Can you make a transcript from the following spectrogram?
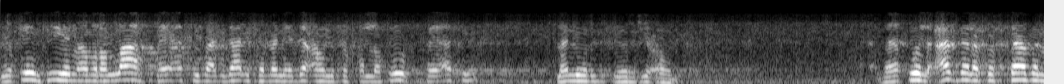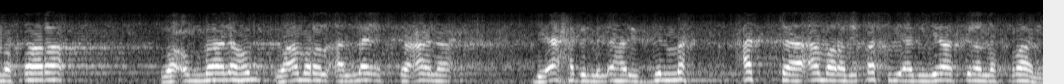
يقيم فيهم أمر الله فيأتي بعد ذلك من يدعهم يتسلطون فيأتي من يرجعهم فيقول عزل كتاب النصارى وعمالهم وأمر أن لا يستعان بأحد من أهل الذمة حتى أمر بقتل أبي ياسر النصراني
